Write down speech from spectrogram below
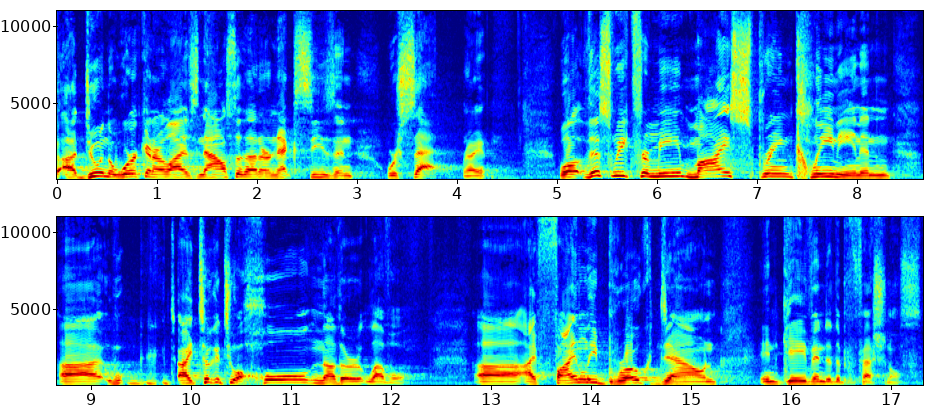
uh, doing the work in our lives now so that our next season we're set, right? Well, this week for me, my spring cleaning, and uh, I took it to a whole nother level. Uh, I finally broke down and gave in to the professionals.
